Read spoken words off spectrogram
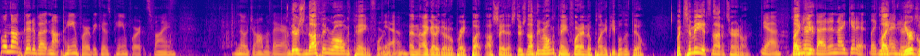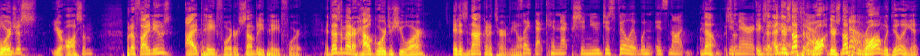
Well, not good about not paying for it because paying for it's fine. No drama there. There's nothing wrong with paying for it. Yeah. And I got to go to a break, but I'll say this: there's nothing wrong with paying for it. I know plenty of people that do, but to me, it's not a turn on. Yeah, Like, I heard that, and I get it. Like, like you're you- gorgeous, you're awesome, but if I knew I paid for it or somebody paid for it, it doesn't matter how gorgeous you are. It is not going to turn me on. It's like that connection. You just feel it when it's not. no, generically exa- and there's nothing Yeah. wrong. There's nothing No. wrong with doing it.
